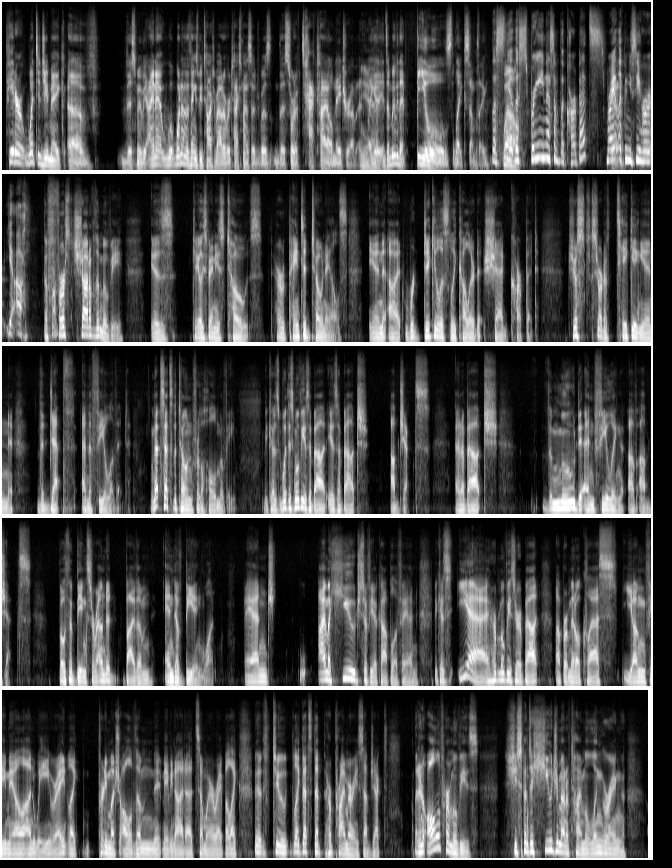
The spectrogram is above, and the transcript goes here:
Peter what did you make of this movie? I know one of the things we talked about over text message was the sort of tactile nature of it. Yeah. like it's a movie that feels like something. The, well, yeah, the springiness of the carpets right? Yeah. like when you see her yeah oh, the first shot of the movie is Cailee Spaeny's toes her painted toenails in a ridiculously colored shag carpet, just sort of taking in the depth and the feel of it. And that sets the tone for the whole movie. Because what this movie is about is about objects and about the mood and feeling of objects, both of being surrounded by them and of being one. And I'm a huge Sofia Coppola fan because, yeah, her movies are about upper middle class young female ennui, right? Like pretty much all of them, maybe not uh, somewhere, right? But like to like that's the her primary subject. But in all of her movies, she spends a huge amount of time lingering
